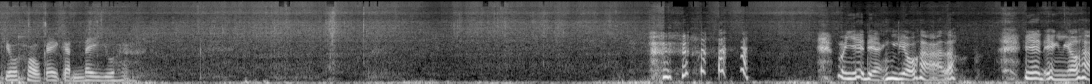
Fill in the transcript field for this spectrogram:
เกี่ยวเขาใกล้กันได้อยู่ค่ะ ไม่ใช่แดงเลี้ยวหาแล้วไม่ใช่แดงเลี้ยวหา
